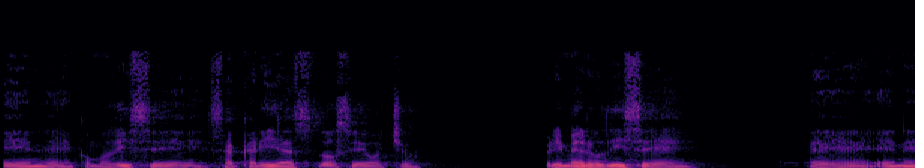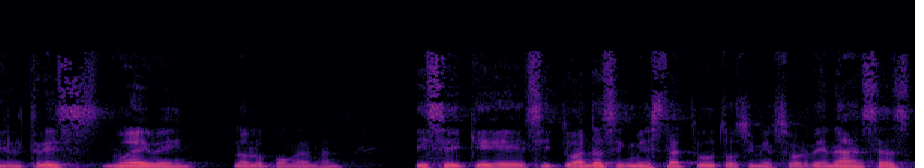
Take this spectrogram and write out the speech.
En, eh, como dice Zacarías 12:8, primero dice eh, en el 3:9, no lo ponga hermano, dice que si tú andas en mis estatutos y mis ordenanzas,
